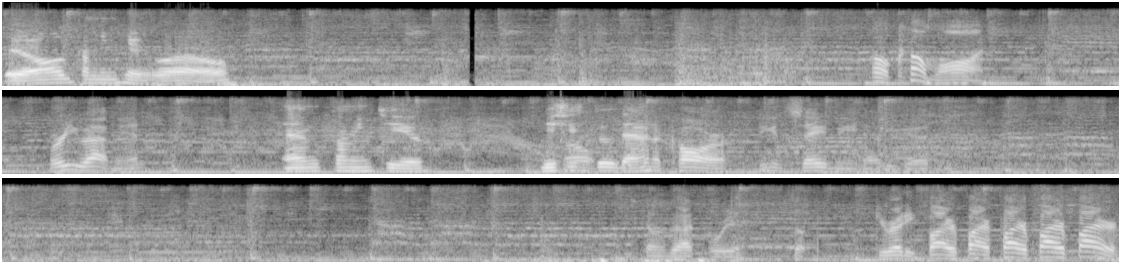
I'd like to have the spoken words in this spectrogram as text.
They're all coming here. Wow. Oh, come on. Where are you at, man? I'm coming to you. This is Oh, still I'm in a car. If you can save me, that'd be good. He's coming back for you. So, get ready. Fire, fire, fire, fire, fire.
